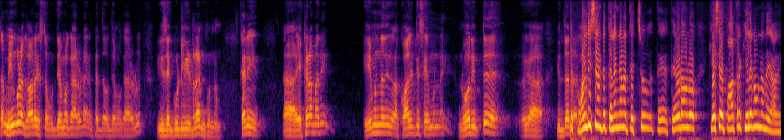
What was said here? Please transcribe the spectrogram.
సో మేము కూడా గౌరవిస్తాం. ఉద్యమకారుడు ఆయన పెద్ద ఉద్యమకారుడు. ఈజ్ ఎ గుడ్ లీడర్ అనుకున్నాం. కానీ ఎక్కడ మరి? ఏమున్నది? ఆ క్వాలిటీస్ ఏమున్నాయి? నోరిప్తే ఇద్దరు పాలిటిక్స్ అంటే తెలంగాణ తెచ్చు తేవడంలో కేసీఆర్ పాత్ర కీలకం ఉన్నది. అది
